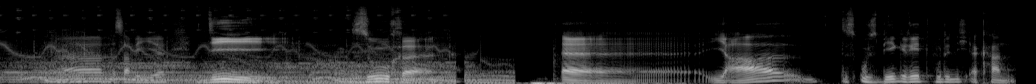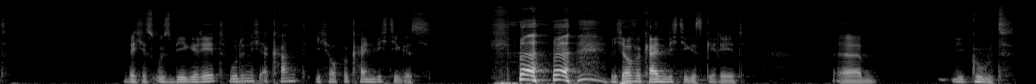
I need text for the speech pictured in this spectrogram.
Ja, was haben wir hier? Die Suche. Äh, ja, das USB-Gerät wurde nicht erkannt. Welches USB-Gerät wurde nicht erkannt? Ich hoffe, kein wichtiges. ich hoffe, kein wichtiges Gerät. Ähm, gut.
